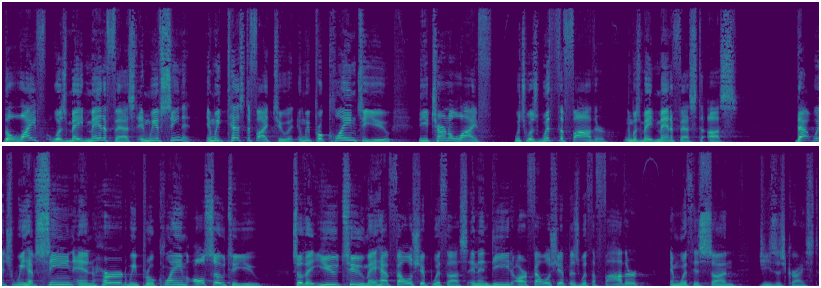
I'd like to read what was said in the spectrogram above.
The life was made manifest, and we have seen it, and we testify to it, and we proclaim to you the eternal life, which was with the Father and was made manifest to us. That which we have seen and heard, we proclaim also to you, so that you too may have fellowship with us. And indeed, our fellowship is with the Father and with his Son, Jesus Christ.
